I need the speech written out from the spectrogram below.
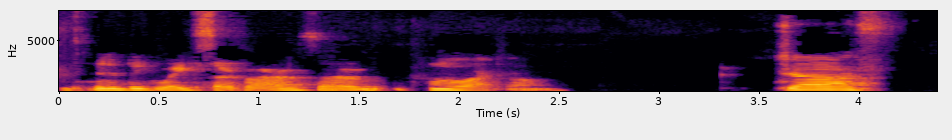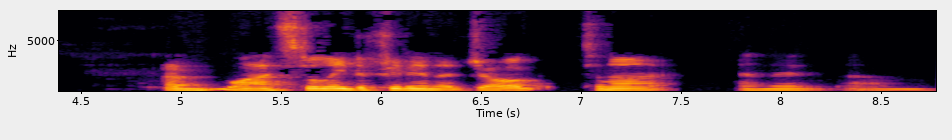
It's been a big week so far, so I'm kind of like, um, just, uh, well, I still need to fit in a jog tonight, and then, um,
